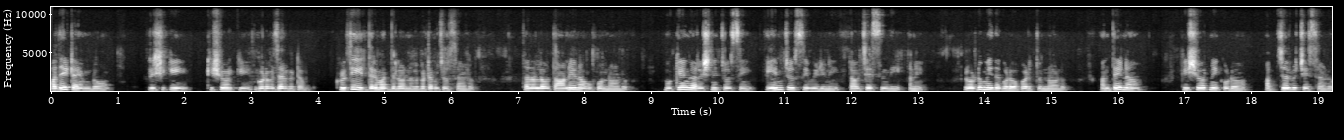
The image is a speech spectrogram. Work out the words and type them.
అదే టైంలో రిషికి కిషోర్కి గొడవ జరగటం. కృతి ఇద్దరి మధ్యలో నలగటం చూశాడు. తనలో తానే నవ్వుకున్నాడు. ముఖ్యంగా రిషిని చూసి ఏం చూసి వీడిని లవ్ చేసింది అని రోడ్డు మీద గొడవ పడుతున్నాడు. అంతేనా? కిషోర్ని కూడా అబ్జర్వ్ చేశాడు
